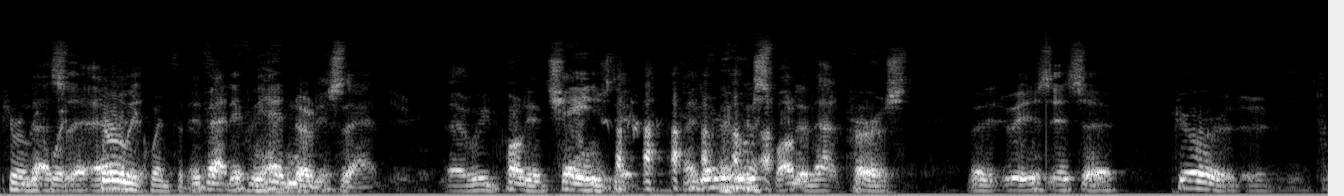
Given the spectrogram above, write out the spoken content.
purely, uh, purely coincidence. In fact, if we had noticed that, uh, we'd probably have changed it. I don't know who spotted that first, but it, it's, it's a pure uh,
